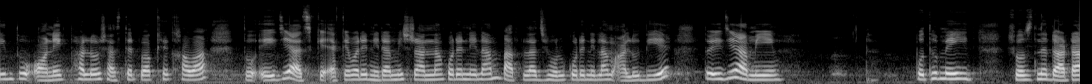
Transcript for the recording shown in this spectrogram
কিন্তু অনেক ভালো স্বাস্থ্যের পক্ষে খাওয়া, তো এই যে আজকে একেবারে নিরামিষ রান্না করে নিলাম, পাতলা ঝোল করে নিলাম আলু দিয়ে। তো এই যে আমি প্রথমেই সজনে ডাটা,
